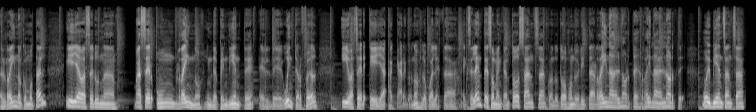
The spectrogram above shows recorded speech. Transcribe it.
el reino como tal, y ella va a ser una va a ser un reino independiente, el de Winterfell, y va a ser ella a cargo, ¿no? Lo cual está excelente, eso me encantó. Sansa, cuando todo el mundo grita, Reina del Norte, Reina del Norte. Muy bien, Sansa,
